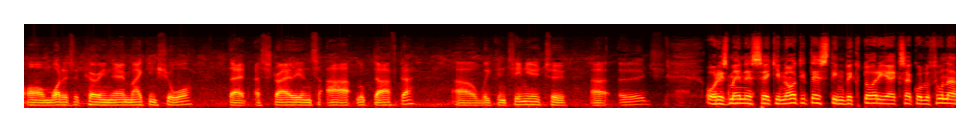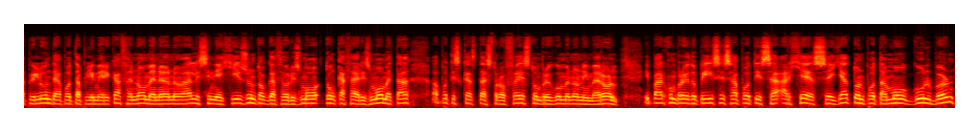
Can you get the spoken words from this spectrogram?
on what is occurring there, making sure that Australians are looked after. Uh, we continue to uh, urge Ορισμένες κοινότητες στην Βικτόρια εξακολουθούν να απειλούνται από τα πλημμυρικά φαινόμενα, ενώ άλλοι συνεχίζουν τον, τον καθαρισμό μετά από τις καταστροφές των προηγούμενων ημερών. Υπάρχουν προειδοποιήσεις από τις αρχές για τον ποταμό Γκούλμπερν,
